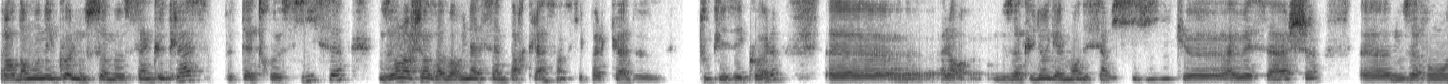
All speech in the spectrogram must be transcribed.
Alors, dans mon école, nous sommes cinq classes, peut-être six. Nous avons la chance d'avoir une ATSEM par classe, hein, ce qui n'est pas le cas de toutes les écoles. Euh, alors, nous accueillons également des services civiques, AESH. Euh, nous avons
